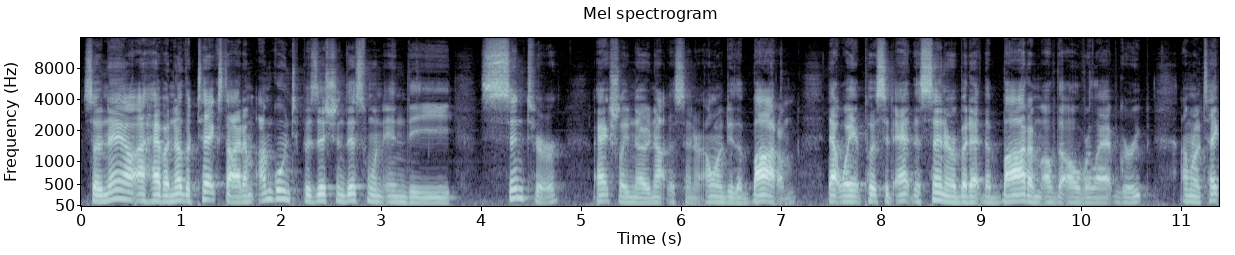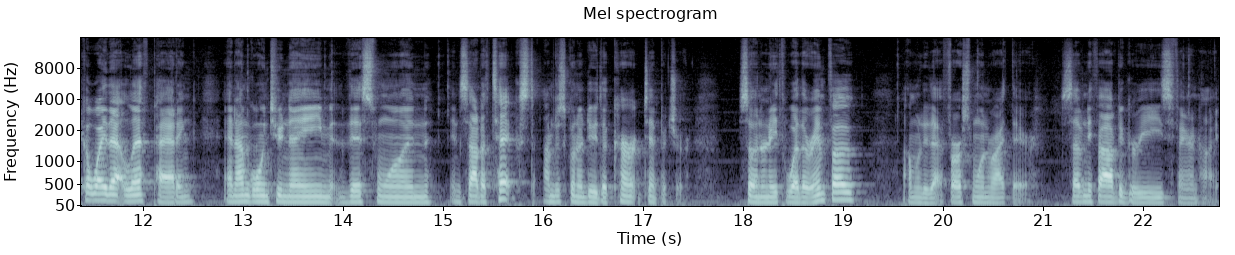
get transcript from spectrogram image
So now I have another text item. I'm going to position this one in the center. Actually, no, not the center. I want to do the bottom. That way it puts it at the center, but at the bottom of the overlap group. I'm going to take away that left padding and I'm going to name this one inside of text. I'm just going to do the current temperature. So underneath weather info, I'm to do that first one right there, 75 degrees Fahrenheit.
